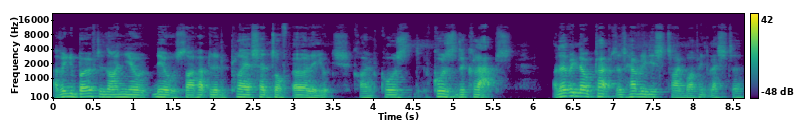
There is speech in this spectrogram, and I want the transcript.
I think in both the 9 nil nils, Southampton had to let a player sent off early, which kind of caused caused the collapse. I don't think they'll collapse as heavily this time, but I think Leicester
